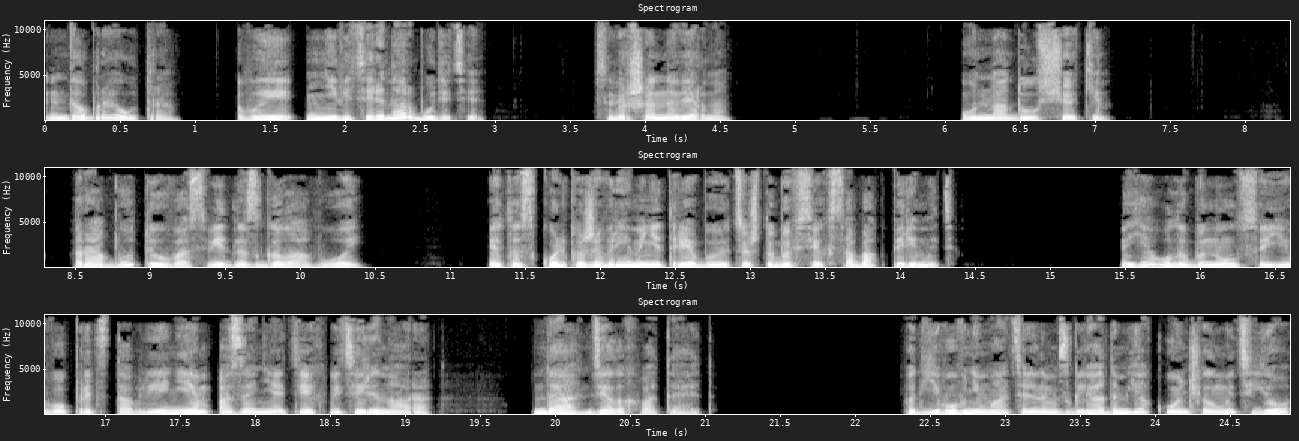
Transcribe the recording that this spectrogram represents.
«Доброе утро. Вы не ветеринар будете?» «Совершенно верно». Он надул щеки. «Работы у вас, видно, с головой. Это сколько же времени требуется, чтобы всех собак перемыть?» Я улыбнулся его представлением о занятиях ветеринара. Да, дела хватает. Под его внимательным взглядом я кончил мытье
